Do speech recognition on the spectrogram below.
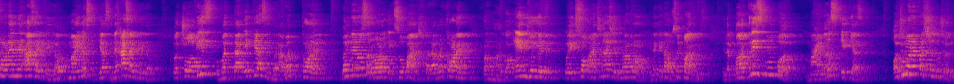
3n ને આ સાઈડ લઈ જાઓ -81 ને આ સાઈડ લઈ જાઓ તો 24 81 બરાબર? 3n બંનેનો સરવાળો 105 બરાબર? 3n પણ મારે તો n જોઈએ છે. તો 105 ના છેદમાં 3 એટલે કેટલા આવશે? 35 એટલે 35 નું પદ -81 હજુ મને પ્રશ્ન પૂછ્યો છે.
